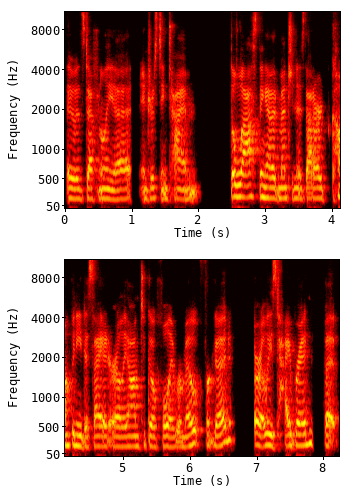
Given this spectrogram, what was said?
it was definitely an interesting time. The last thing I would mention is that our company decided early on to go fully remote for good or at least hybrid, but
